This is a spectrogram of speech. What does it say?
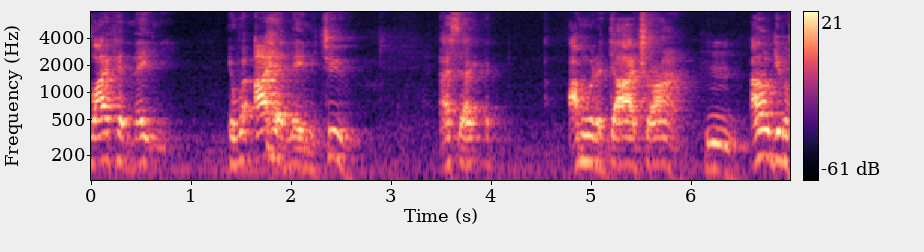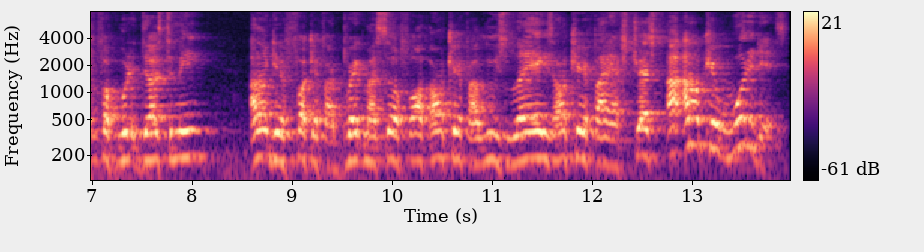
life had made me and what I had made me too. I said, I'm gonna die trying. Mm. I don't give a fuck what it does to me. I don't give a fuck if I break myself off. I don't care if I lose legs. I don't care if I have stretch. I, I don't care what it is.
